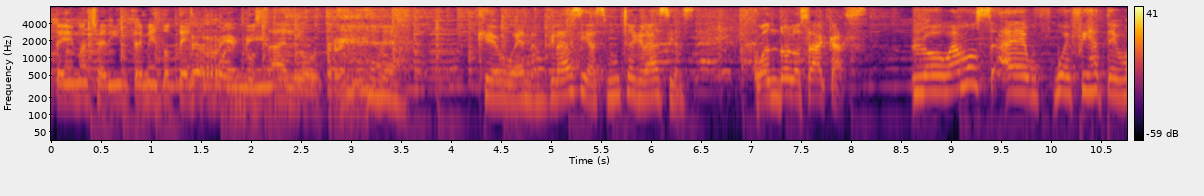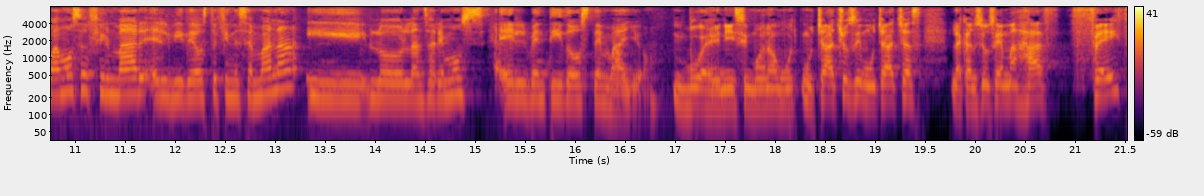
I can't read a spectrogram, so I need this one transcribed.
Tremendo tema, Charín, tremendo tema. ¿Cuándo sale? Tremendo, tremendo. Qué bueno, gracias, muchas gracias. ¿Cuándo lo sacas? Lo vamos, a, pues fíjate, vamos a filmar el video este fin de semana y lo lanzaremos el 22 de mayo. Buenísimo. Bueno, mu- muchachos y muchachas, la canción se llama Have Faith.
